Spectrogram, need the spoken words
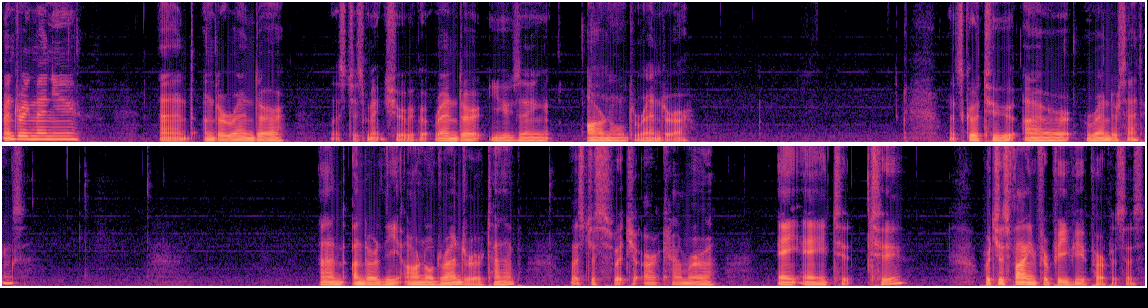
rendering menu and under render, let's just make sure we've got render using Arnold renderer. Let's go to our render settings. And under the Arnold Renderer tab, let's just switch our camera AA to 2, which is fine for preview purposes.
